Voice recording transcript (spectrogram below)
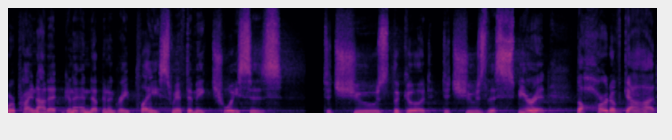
we're probably not going to end up in a great place. We have to make choices to choose the good, to choose the Spirit, the heart of God,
